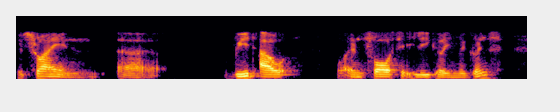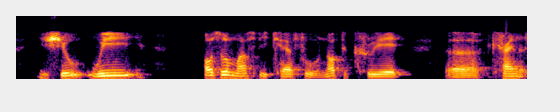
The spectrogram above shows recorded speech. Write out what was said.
to try and uh, weed out or enforce the illegal immigrants issue, we also must be careful not to create a kind of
